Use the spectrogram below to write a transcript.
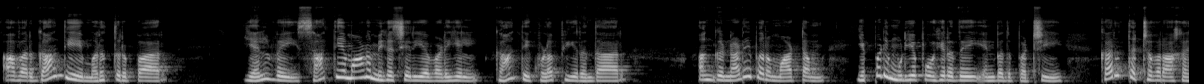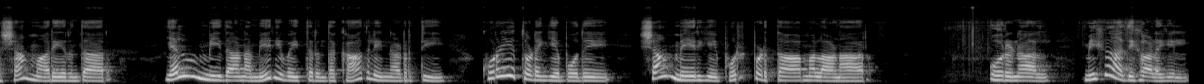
அவர் காந்தியை மறுத்திருப்பார். எல்வை சாத்தியமான மிகச்சிறிய வழியில் காந்தி குழப்பியிருந்தார். அங்கு நடைபெறும் ஆட்டம் எப்படி முடியப் போகிறது என்பது பற்றி கருத்தற்றவராக ஷாம் மாறியிருந்தார். எல் மீதான மேரி வைத்திருந்த காதலை நடத்தி குறையத் தொடங்கிய போதே ஷாம் மேரியை பொருட்படுத்தாமலானார். ஒரு நாள் மிக அதிகாலையில்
